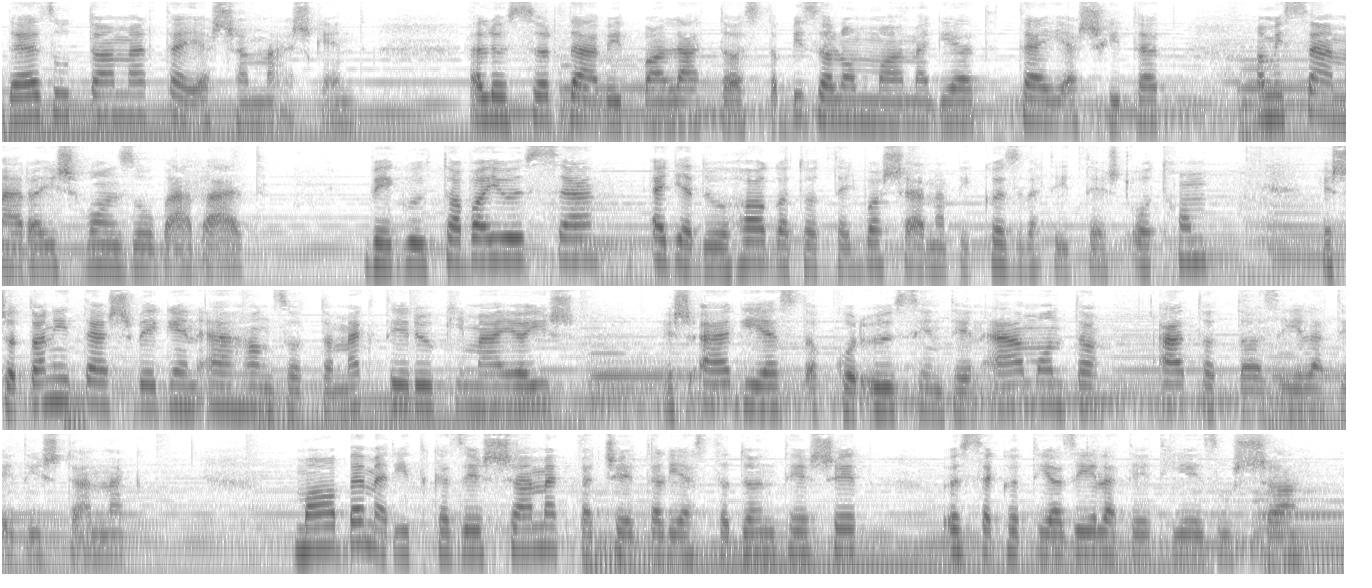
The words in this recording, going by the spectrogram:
de ezúttal már teljesen másként. Először Dávidban látta azt a bizalommal megélt teljes hitet, ami számára is vonzóvá vált. Végül tavaly ősszel egyedül hallgatott egy vasárnapi közvetítést otthon, és a tanítás végén elhangzott a megtérő kimája is, és Ági ezt akkor őszintén elmondta, átadta az életét Istennek. Ma a bemerítkezéssel megpecsételi ezt a döntését, összeköti az életét Jézussal.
